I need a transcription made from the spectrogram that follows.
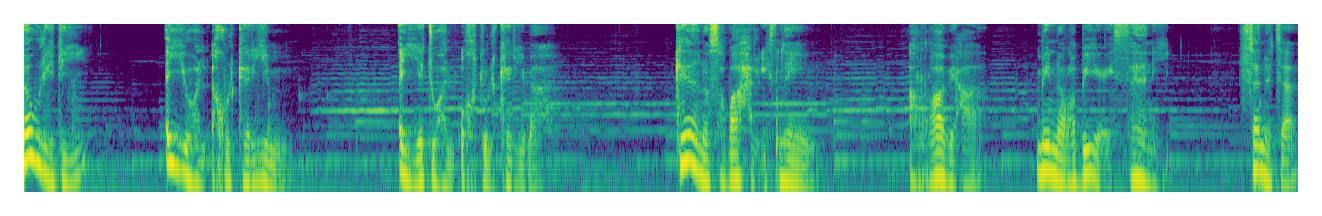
مولدي أيها الأخ الكريم أيتها الأخت الكريمة. كان صباح الاثنين الرابعه من ربيع الثاني سنة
